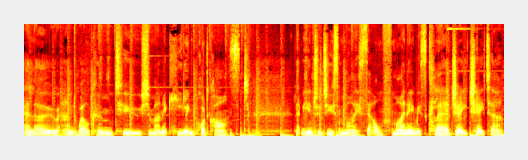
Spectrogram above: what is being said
Hello and welcome to Shamanic Healing Podcast. Let me introduce myself. My name is Claire J. Chater.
